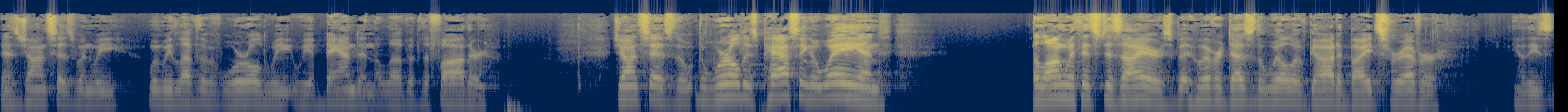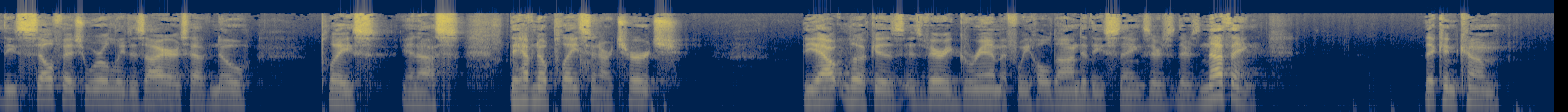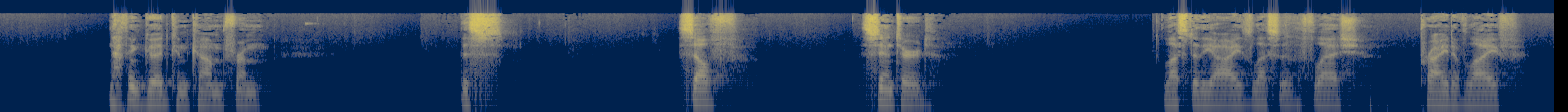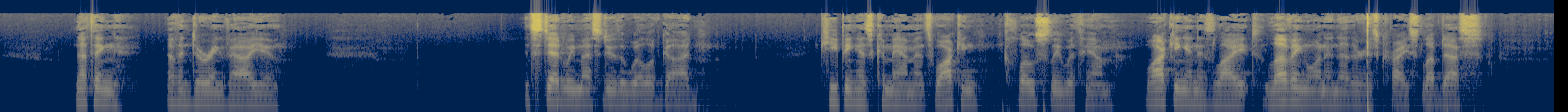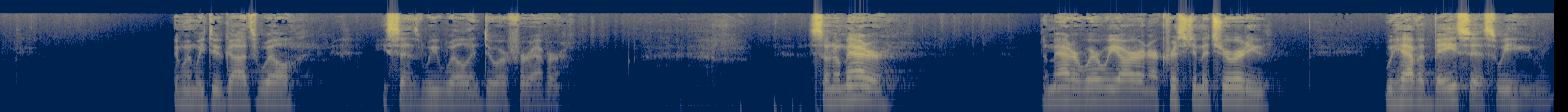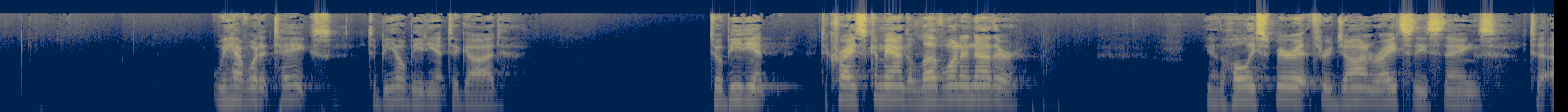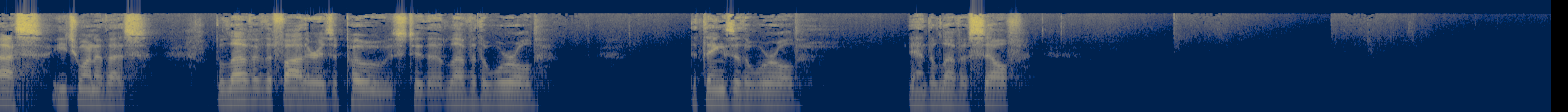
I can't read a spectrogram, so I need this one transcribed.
As John says, when we when we love the world, we, we abandon the love of the Father. John says the, the world is passing away and along with its desires, but whoever does the will of God abides forever. You know, these, these selfish worldly desires have no place in us. They have no place in our church. The outlook is, is very grim if we hold on to these things. There's, there's nothing that can come Nothing good can come from this self centered lust of the eyes, lust of the flesh, pride of life. Nothing of enduring value. Instead, we must do the will of God, keeping His commandments, walking closely with Him, walking in His light, loving one another as Christ loved us. And when we do God's will, He says we will endure forever. So no matter no matter where we are in our Christian maturity, we have a basis. We we have what it takes to be obedient to God. To obedient to Christ's command to love one another. You know, the Holy Spirit through John writes these things to us, each one of us. The love of the Father is opposed to the love of the world, the things of the world, and the love of self.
